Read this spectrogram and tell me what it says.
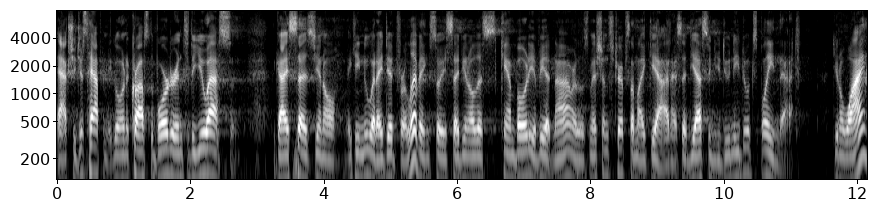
actually just happened to me going across the border into the US. And the guy says, you know, he knew what I did for a living, so he said, you know, this Cambodia, Vietnam, or those mission trips? I'm like, yeah. And I said, yes, and you do need to explain that. Do you know why?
